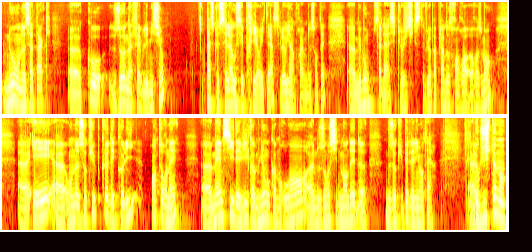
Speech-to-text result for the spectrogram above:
nous, on ne s'attaque qu'aux zones à faible émission parce que c'est là où c'est prioritaire, c'est là où il y a un problème de santé. Euh, mais bon, ça, la cyclogistique se développe à plein d'autres endroits, heureusement. Euh, et on ne s'occupe que des colis en tournée, même si des villes comme Lyon ou comme Rouen nous ont aussi demandé de nous occuper de l'alimentaire. Euh, Donc justement,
